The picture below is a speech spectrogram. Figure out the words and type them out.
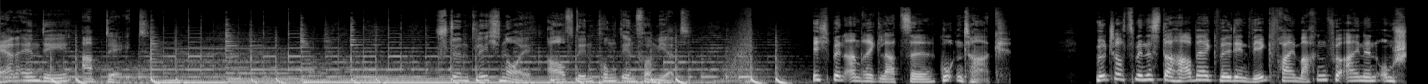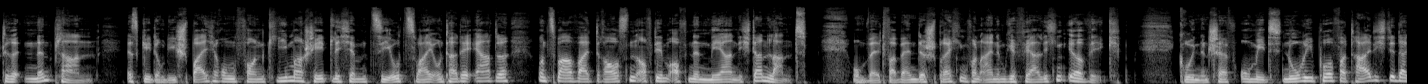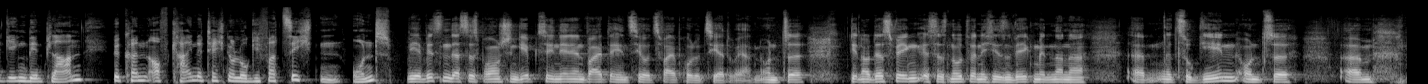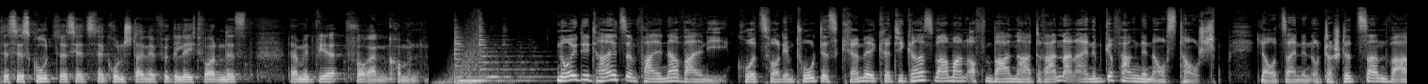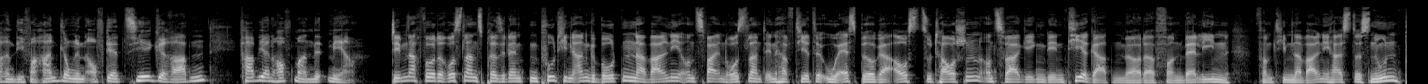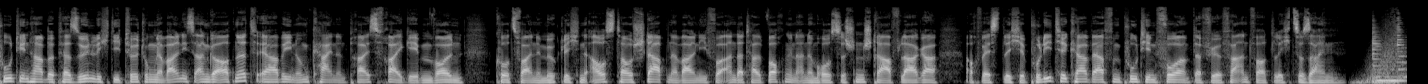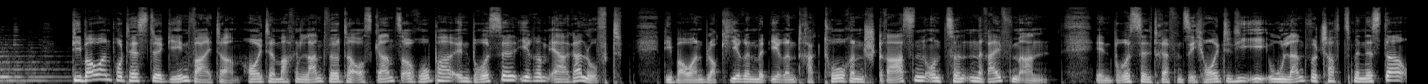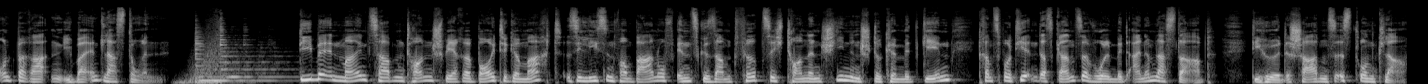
RND Update. Stündlich neu. Auf den Punkt informiert. Ich bin André Glatzel. Guten Tag. Wirtschaftsminister Habeck will den Weg frei machen für einen umstrittenen Plan. Es geht um die Speicherung von klimaschädlichem CO2 unter der Erde, und zwar weit draußen auf dem offenen Meer, nicht an Land. Umweltverbände sprechen von einem gefährlichen Irrweg. Grünen-Chef Omid Noripur verteidigte dagegen den Plan, wir können auf keine Technologie verzichten und wir wissen, dass es Branchen gibt, in denen weiterhin CO2 produziert werden. Und äh, genau deswegen ist es notwendig, diesen Weg miteinander äh, zu gehen. Und äh, ähm, das ist gut, dass jetzt der Grundstein dafür gelegt worden ist, damit wir vorankommen. Neue Details im Fall Nawalny. Kurz vor dem Tod des Kreml-Kritikers war man offenbar nah dran an einem Gefangenenaustausch. Laut seinen Unterstützern waren die Verhandlungen auf der Zielgeraden. Fabian Hoffmann mit mehr. Demnach wurde Russlands Präsidenten Putin angeboten, Nawalny und zwei in Russland inhaftierte US-Bürger auszutauschen, und zwar gegen den Tiergartenmörder von Berlin. Vom Team Nawalny heißt es nun, Putin habe persönlich die Tötung Nawalnys angeordnet, er habe ihn um keinen Preis freigeben wollen. Kurz vor einem möglichen Austausch starb Nawalny vor anderthalb Wochen in einem russischen Straflager. Auch westliche Politiker werfen Putin vor, dafür verantwortlich zu sein. Die Bauernproteste gehen weiter. Heute machen Landwirte aus ganz Europa in Brüssel ihrem Ärger Luft. Die Bauern blockieren mit ihren Traktoren Straßen und zünden Reifen an. In Brüssel treffen sich heute die EU-Landwirtschaftsminister und beraten über Entlastungen. Diebe in Mainz haben tonnenschwere Beute gemacht. Sie ließen vom Bahnhof insgesamt 40 Tonnen Schienenstücke mitgehen, transportierten das Ganze wohl mit einem Laster ab. Die Höhe des Schadens ist unklar.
